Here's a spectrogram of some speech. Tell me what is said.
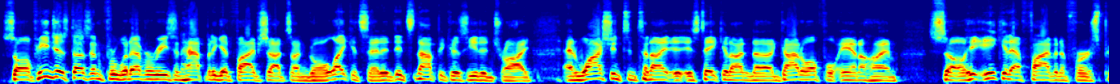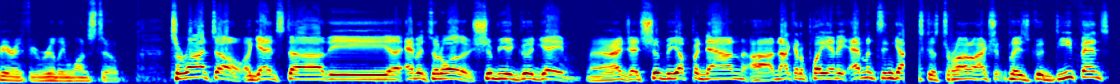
So if he just doesn't, for whatever reason, happen to get five shots on goal, like it said, it, it's not because he didn't try. And Washington tonight is taking on uh, god awful Anaheim, so he, he could have five in the first period if he really wants to. Toronto against uh, the uh, Edmonton Oilers should be a good game. All right, it should be up and down. Uh, I'm not going to play any Edmonton guys because Toronto actually plays good defense.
